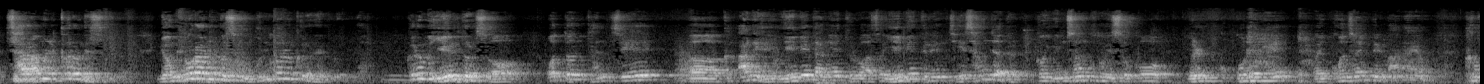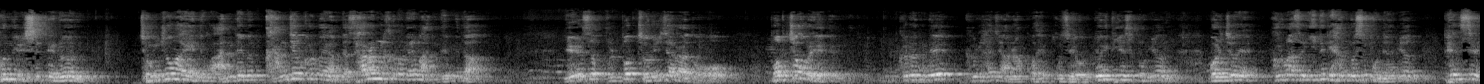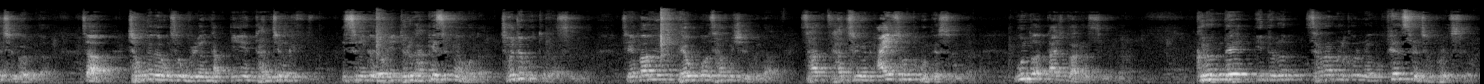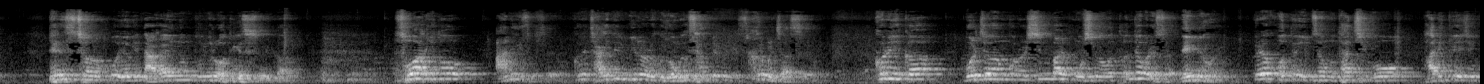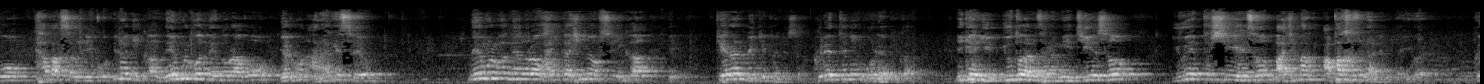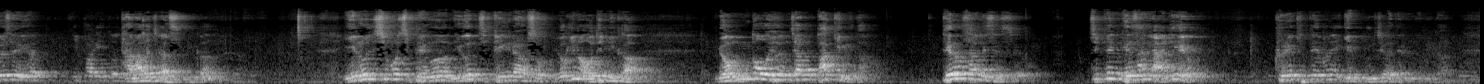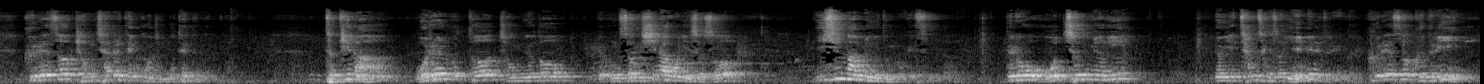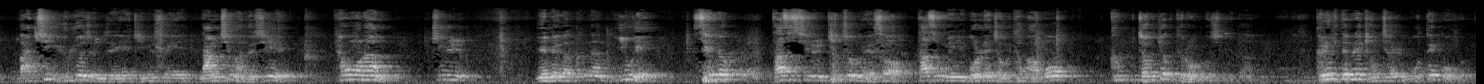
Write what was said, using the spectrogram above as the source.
사람을 끌어냈습니다. 명도라는 것은 물건을 끌어내는 겁니다. 그러면 예를 들어서 어떤 단체의 어, 그 안에 예배당에 들어와서 예배 드리는 제3자들, 거기 임산부도 있었고, 열, 고령의 권사님들이 많아요. 그분들이 있을 때는 정중하게 되고 안 되면 강제로 끌어내야 합니다. 사람을 끌어내면 안 됩니다. 예를 들어서 불법 점유자라도 법적으로 해야 됩니다. 그런데 그걸 하지 않았고 해보세요. 여기 뒤에서 보면 멀쩡해. 그러고 나서 이들이 한 것은 뭐냐면 펜스를 친 겁니다. 자, 영성 훈련 다- 이 단체가 있으니까 여기 들어갔겠습니까? 못 들어갔습니다. 제 방은 대우권 사무실입니다. 4, 4층은 아예 손도 못 댔습니다. 문도 따지도 않았습니다. 그런데 이들은 사람을 끌어내고 펜스를 쳐버렸어요. 펜스 쳐놓고 여기 나가 있는 분들은 어떻게 했습니까? 소화기도 안에 있었어요. 근데 자기들이 밀어넣고 용역 300을 스크럼을 짰어요. 그러니까 멀쩡한 분을 신발 모시고 던져버렸어요. 네 명을. 그래갖고 어떤 임산부 다치고 발이 깨지고 타박상을 입고 이러니까 내 물건 내놓으라고 여러분 안 하겠어요? 내 물건 내놓으라고 하니까 힘이 없으니까 계란을 몇 개 던졌어요. 그랬더니 뭘 해볼까? 이게 유- 유도하는 사람이 뒤에서 UFC 해서 마지막 아파카를 날립니다. 이걸. 그래서 얘가 이빨이 또 다 나갔지 않습니까? 이런 식으로 집행은 이건 집행이라고 할수 없고 여기는 어디입니까? 명도 현장 밖입니다. 대로상에서 했어요. 집행 대상이 아니에요. 그랬기 때문에 이게 문제가 되는 겁니다. 그래서 경찰을 데리고 오지 못했던 겁니다. 특히나 월요일부터 정교도 영성 신학원이 있어서 20만 명이 등록했습니다. 그리고 5천 명이 여기 참석해서 예배를 드리는 거예요. 그래서 그들이 마치 6.25 전쟁의 김일성이 남침하듯이 평온한 주일 예배가 끝난 이후에 새벽 5시를 기점으로 해서 5명이 몰래 정탐하고 급 전격 들어온 것입니다. 그렇기 때문에 경찰을 못 데리고 온 겁니다.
